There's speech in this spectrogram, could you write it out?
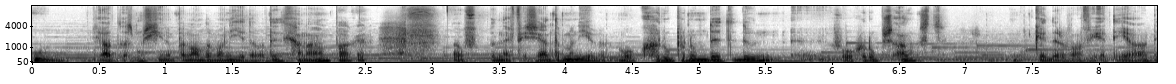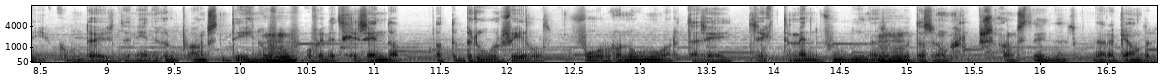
oeh, ja, dat is misschien op een andere manier dat we dit gaan aanpakken. Of op een efficiënte manier. We hebben ook geroepen om dit te doen, eh, voor groepsangst. Kinderen van 14 jaar, die komen duizend in één groep angsten tegen. Of, of, of in het gezin dat, dat de broer veel voorgenomen wordt en zij zich te min voelen. En zo. Dat is een groepsangst. Hè. Daar heb je andere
